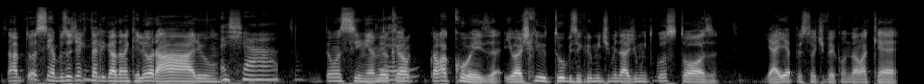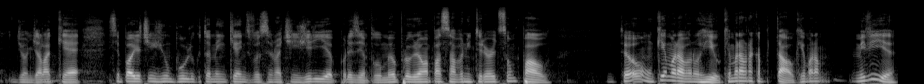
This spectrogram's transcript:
Sabe? Então, assim, a pessoa tinha que estar ligada naquele horário. É chato. Então, assim, é meio É. que aquela, coisa. E eu acho que o YouTube você cria uma intimidade muito gostosa. E aí a pessoa te vê quando ela quer, de onde ela quer. Você pode atingir um público também que antes você não atingiria. Por exemplo, o meu programa passava no interior de São Paulo. Então, quem morava no Rio, quem morava na capital, quem morava. não me via.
